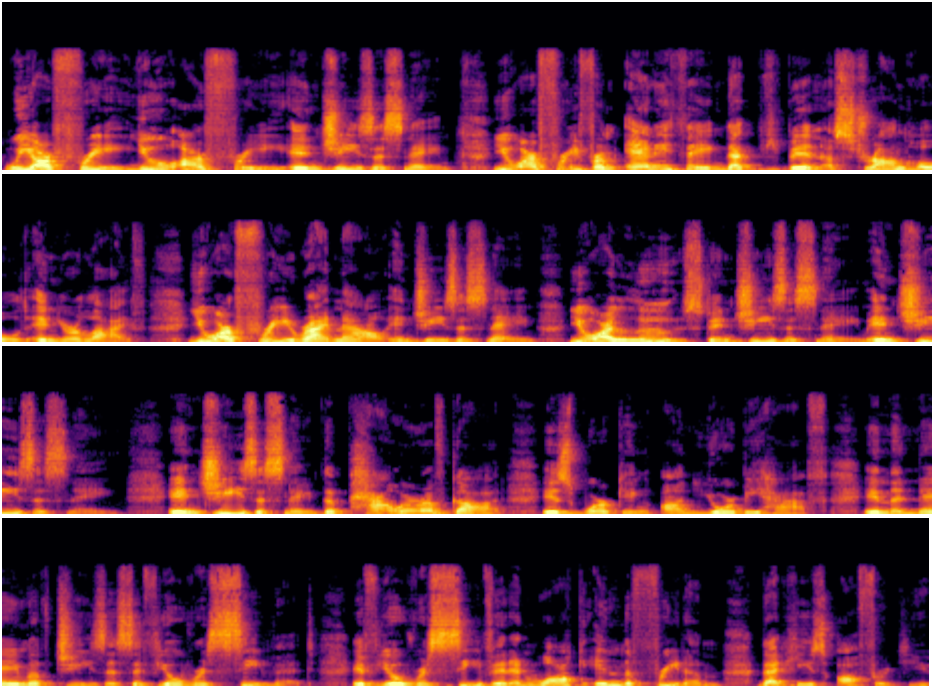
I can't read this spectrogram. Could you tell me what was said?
We are free. You are free in Jesus' name. You are free from anything that's been a stronghold in your life. You are free right now in Jesus' name. You are loosed in Jesus' name. In Jesus' name. In Jesus' name, the power of God is working on your behalf. In the name of Jesus, if you'll receive it, if you'll receive it and walk in the freedom that He's offered you.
